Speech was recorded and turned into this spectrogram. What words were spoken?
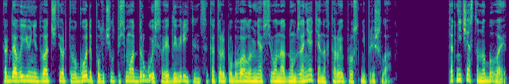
когда в июне 24 года получил письмо от другой своей доверительницы, которая побывала у меня всего на одном занятии, а на второе просто не пришла. Так нечасто, но бывает.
